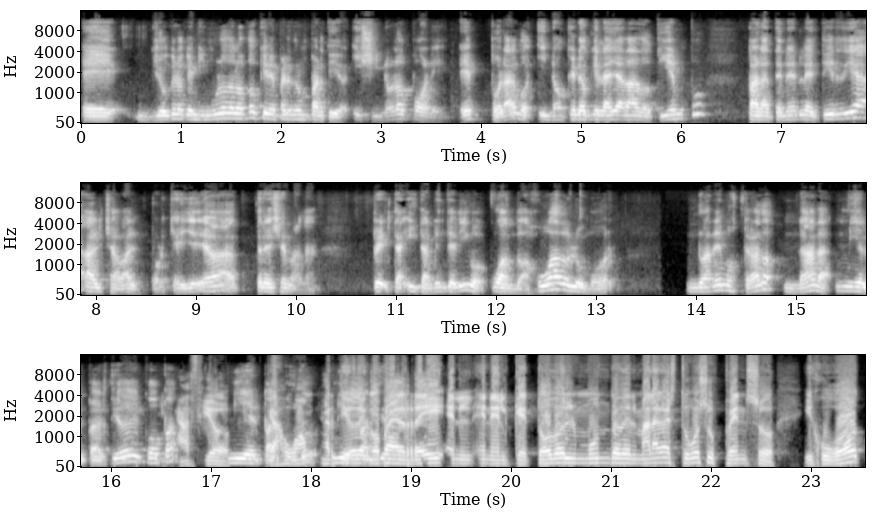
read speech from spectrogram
Eh, yo creo que ninguno de los dos quiere perder un partido. Y si no lo pone, es por algo. Y no creo que le haya dado tiempo para tenerle tirria al chaval, porque lleva tres semanas. Y también te digo, cuando ha jugado el humor, no ha demostrado nada. Ni el partido de Copa, Ignacio, ni el que ha partido. jugado un partido de partido- Copa del Rey en el, en el que todo el mundo del Málaga estuvo suspenso y jugó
